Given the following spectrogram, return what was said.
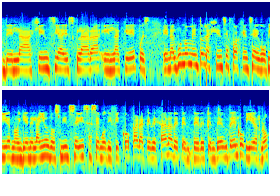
de la agencia es clara en la que, pues, en algún momento la agencia fue agencia de gobierno y en el año 2006 se modificó para que dejara de, depender del gobierno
